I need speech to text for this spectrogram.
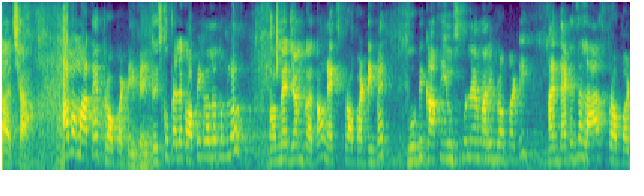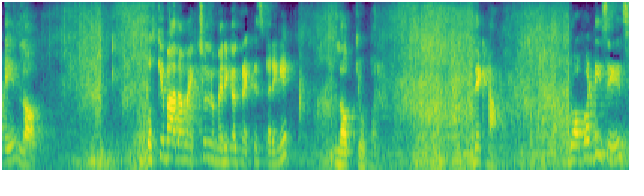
अच्छा। अब हम आते हैं प्रॉपर्टी पे। तो इसको पहले कॉपी कर लो तुम लोग, और मैं जंप करता हूँ नेक्स्ट प्रॉपर्टी पे। वो भी काफ़ी यूजफुल है हमारी property and that is the last property in log उसके बाद हम एक्चुअल न्यूमेरिकल प्रैक्टिस करेंगे लॉग के ऊपर। देखना प्रॉपर्टी सेज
